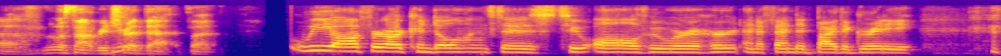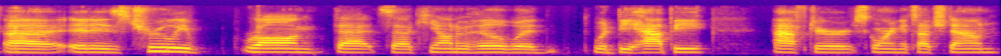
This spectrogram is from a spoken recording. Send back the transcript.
uh, let's not retread that. But we offer our condolences to all who were hurt and offended by the Griddy. Uh, it is truly wrong that uh, Keanu Hill would would be happy after scoring a touchdown.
